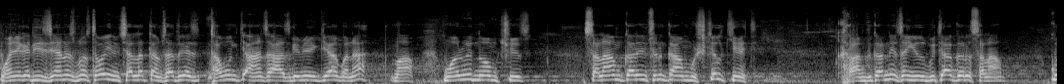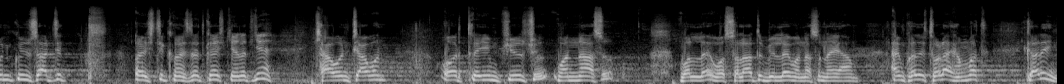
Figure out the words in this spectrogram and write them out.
وۄنۍ اگر یہِ ذہنَس منٛز تھاوو اِنشاء اللہ تَمہِ ساتہٕ گژھِ تھاوُن اہن سا آز گٔے مےٚ کینٛہہ گۄناہ معاف وۄنۍ روٗدۍ نوٚم چیٖز۔ سلام کَرٕنۍ چھُنہٕ کانٛہہ مُشکِل کینٛہہ تہِ سلام چھُ کَرنٕے یُس بٕتھِ آو کٔرٕس سلام۔ کُنہِ کُنہِ ساتہٕ چھِ أسۍ تہِ کٲنٛسہِ نَتہٕ کٲنٛسہِ کینٛہہ نَتہٕ کینٛہہ کھٮ۪وان چٮ۪وان اور ترٛیٚیِم چیٖز چھُ وَننا سُہ وَلہ وصلاتہٕ بِلے وَننا سُہ نیام۔ اَمہِ خٲطرٕ تھوڑا ہٮ۪مت کَرٕنۍ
